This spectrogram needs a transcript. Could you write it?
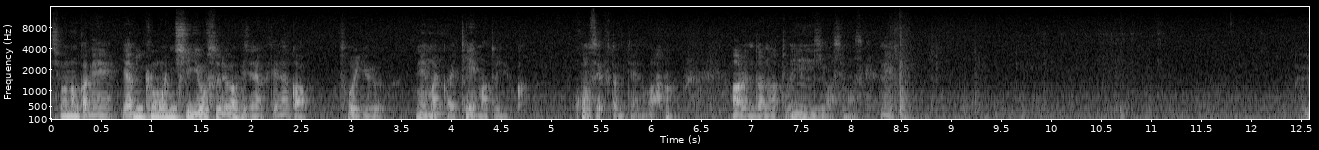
一応なんかね闇雲に修行するわけじゃなくてなんかそういうねうん。毎回テーマというか、コンセプトみたいのが あるんだなという気はしますけどね、う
